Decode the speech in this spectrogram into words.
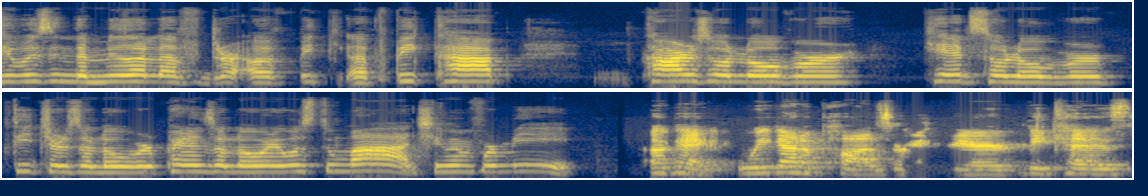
it was in the middle of of pick of pickup, cars all over, kids all over, teachers all over, parents all over. It was too much even for me. Okay, we got to pause right there because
